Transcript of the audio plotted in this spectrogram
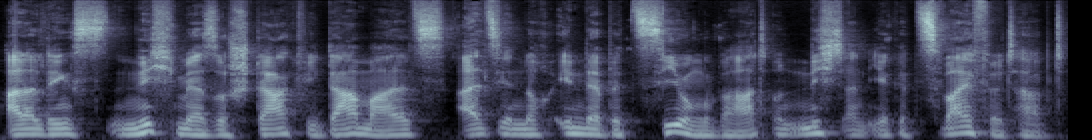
Allerdings nicht mehr so stark wie damals, als ihr noch in der Beziehung wart und nicht an ihr gezweifelt habt.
